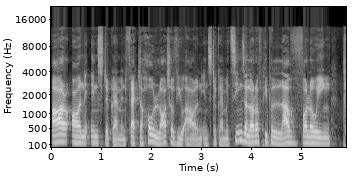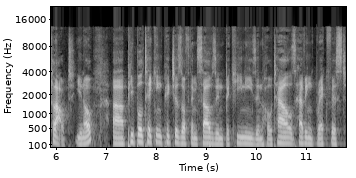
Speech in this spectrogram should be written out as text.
are on Instagram. In fact, a whole lot of you are on Instagram. It seems a lot of people love following clout, you know, uh, people taking pictures of themselves in bikinis in hotels, having breakfast,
